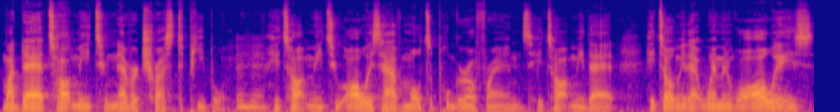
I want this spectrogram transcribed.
my dad taught me to never trust people. Mm-hmm. He taught me to always have multiple girlfriends. He taught me that he told me that women will always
